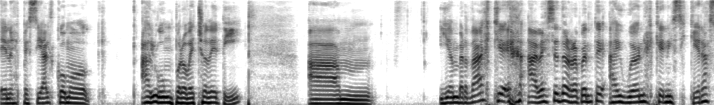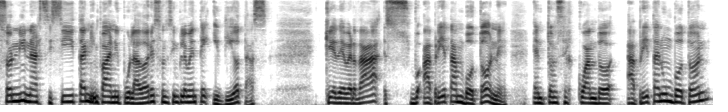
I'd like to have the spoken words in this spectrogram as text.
en especial como algún provecho de ti. y en verdad es que a veces de repente hay weones que ni siquiera son ni narcisistas ni manipuladores, son simplemente idiotas que de verdad aprietan botones. Entonces cuando aprietan un botón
